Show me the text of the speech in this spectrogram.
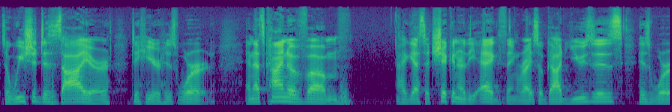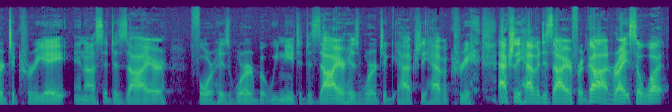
So we should desire to hear His word. And that's kind of, um, I guess, a chicken or the egg thing, right? So God uses His word to create in us a desire for his word but we need to desire his word to actually have a cre- actually have a desire for god right so what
